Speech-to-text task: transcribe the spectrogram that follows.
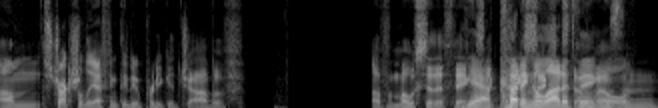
Um, structurally, I think they do a pretty good job of of most of the things. yeah, like the cutting a lot of things well. and,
